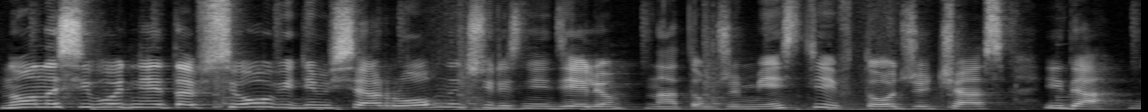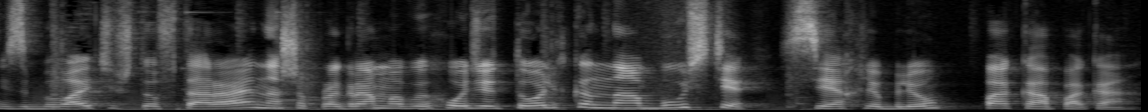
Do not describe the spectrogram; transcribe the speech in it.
Ну а на сегодня это все. Увидимся ровно через неделю на том же месте и в тот же час. И да, не забывайте, что вторая наша программа выходит только на Бусти. Всех люблю. Пока-пока.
